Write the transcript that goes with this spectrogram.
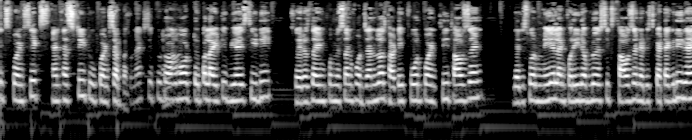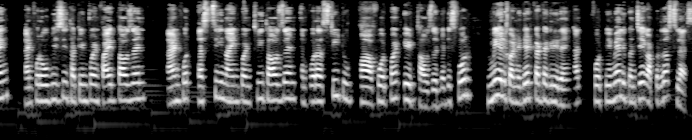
6.6 and ST 2.7. So next if you talk about triple IT BICD, so here is the information for general 34.3 thousand that is for male and for EWS 6000 that is category rank and for OBC 13.5 thousand and for SC 9.3 thousand and for ST to uh, 4.8 thousand. That is for male candidate category rank and for female you can check after the slash.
